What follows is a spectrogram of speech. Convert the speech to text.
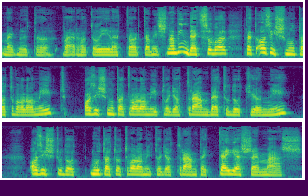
megnőtt a várható élettartam is. Na mindegy, szóval, tehát az is mutat valamit, az is mutat valamit, hogy a Trump be tudott jönni, az is tudott, mutatott valamit, hogy a Trump egy teljesen más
